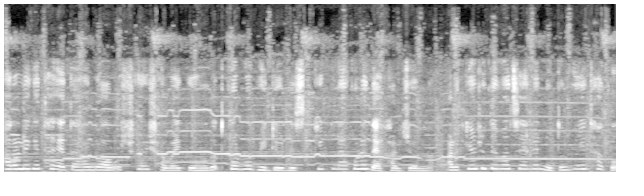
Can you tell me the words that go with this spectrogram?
ভালো লেগে থাকে তাহলে অবশ্যই সবাইকে অনুরোধ করব ভিডিওটি স্কিপ না করে দেখার জন্য। আর কেউ যদি আমার চ্যানেলে নতুন হয়ে থাকো,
